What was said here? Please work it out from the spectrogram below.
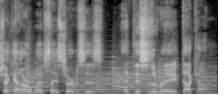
Check out our website services at thisisarray.com.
